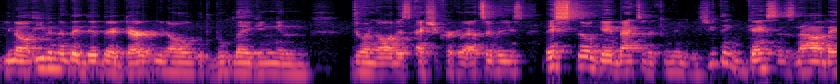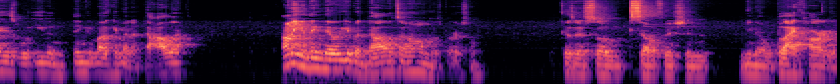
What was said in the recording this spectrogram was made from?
you know even if they did their dirt you know with bootlegging and doing all this extracurricular activities they still gave back to the communities you think gangsters nowadays will even think about giving a dollar i don't even think they would give a dollar to a homeless person because they're so selfish and you know black-hearted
